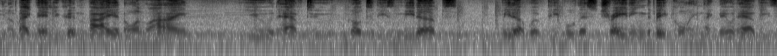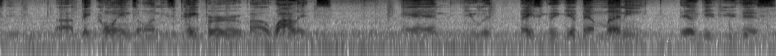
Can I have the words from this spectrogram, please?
you know, back then you couldn't buy it online. You would have to go to these meetups, meet up with people that's trading the Bitcoin. Like they would have these uh, Bitcoins on these paper uh, wallets, and you would basically give them money. They'll give you this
